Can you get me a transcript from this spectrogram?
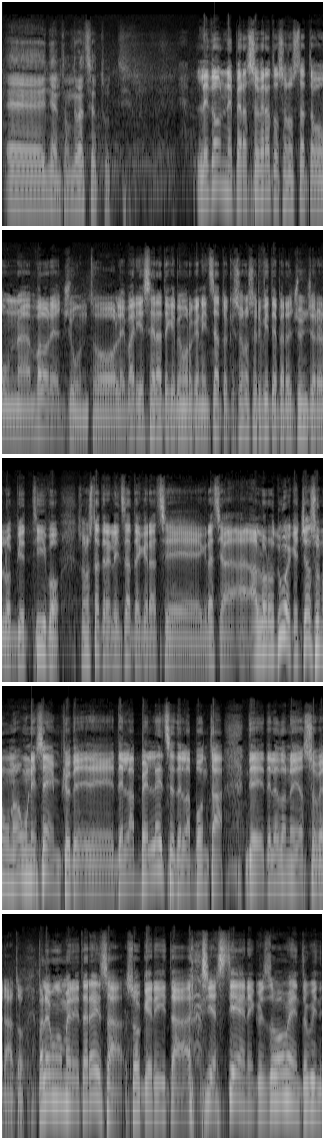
e niente, un grazie a tutti. Le donne per Assoverato sono stato un valore aggiunto, le varie serate che abbiamo organizzato che sono servite per raggiungere l'obiettivo sono state realizzate grazie, grazie a, a, loro due che già sono un, un esempio de, della bellezza e della bontà de, delle donne di Assoverato. Parliamo con Maria Teresa, so che Rita si astiene in questo momento, quindi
